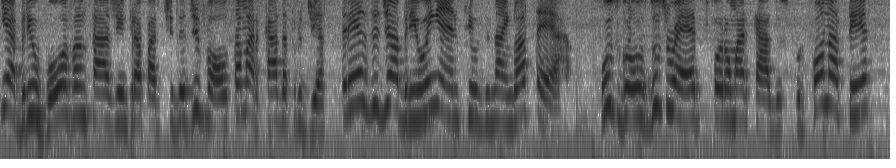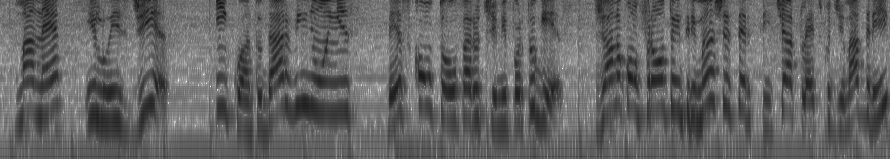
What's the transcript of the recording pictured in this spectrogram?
e abriu boa vantagem para a partida de volta, marcada para o dia 13 de abril em Anfield, na Inglaterra. Os gols dos Reds foram marcados por Konaté, Mané e Luiz Dias, enquanto Darwin Nunes descontou para o time português. Já no confronto entre Manchester City e Atlético de Madrid,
